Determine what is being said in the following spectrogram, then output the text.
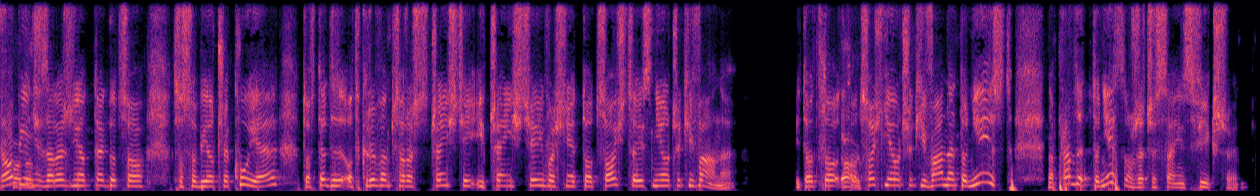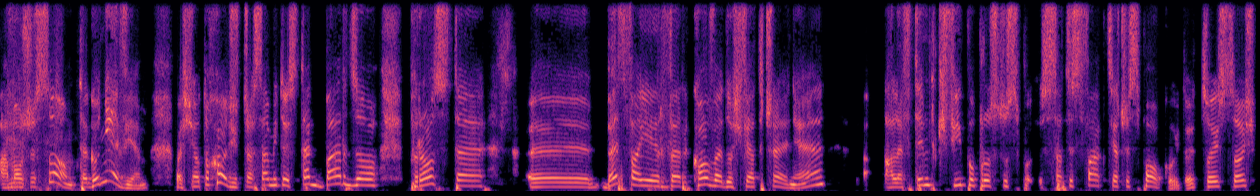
robię niezależnie od tego, co, co sobie oczekuję, to wtedy odkrywam coraz częściej i częściej właśnie to coś, co jest nieoczekiwane. I to, to, to tak. coś nieoczekiwane to nie jest, naprawdę to nie są rzeczy science fiction. A może są, tego nie wiem. Właśnie o to chodzi. Czasami to jest tak bardzo proste, yy, bezfajerwerkowe doświadczenie, ale w tym tkwi po prostu satysfakcja czy spokój. To, to jest coś,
